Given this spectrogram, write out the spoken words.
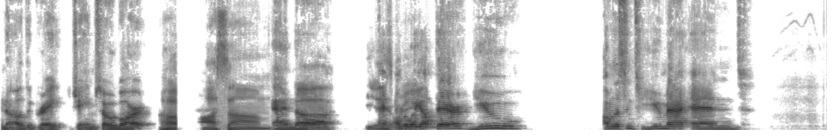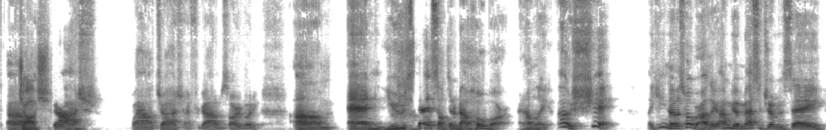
you know the great James Hobart. Oh Awesome. And uh and on the way up there, you I'm listening to you, Matt, and uh, Josh. Josh. Wow, Josh, I forgot. I'm sorry, buddy. Um, and you said something about Hobart, and I'm like, oh shit, like he knows Hobart. I was like, I'm gonna message him and say,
